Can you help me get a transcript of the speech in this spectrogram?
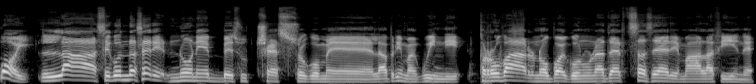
Poi la seconda serie non ebbe successo come la prima, quindi provarono poi con una terza serie, ma alla fine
